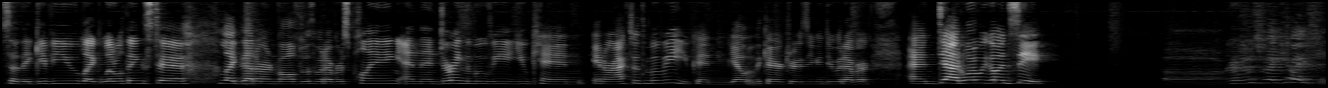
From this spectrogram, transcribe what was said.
So they give you like little things to like that are involved with whatever's playing, and then during the movie you can interact with the movie. You can yell at the characters. You can do whatever. And Dad, what are we going to see? Uh, Christmas vacation.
